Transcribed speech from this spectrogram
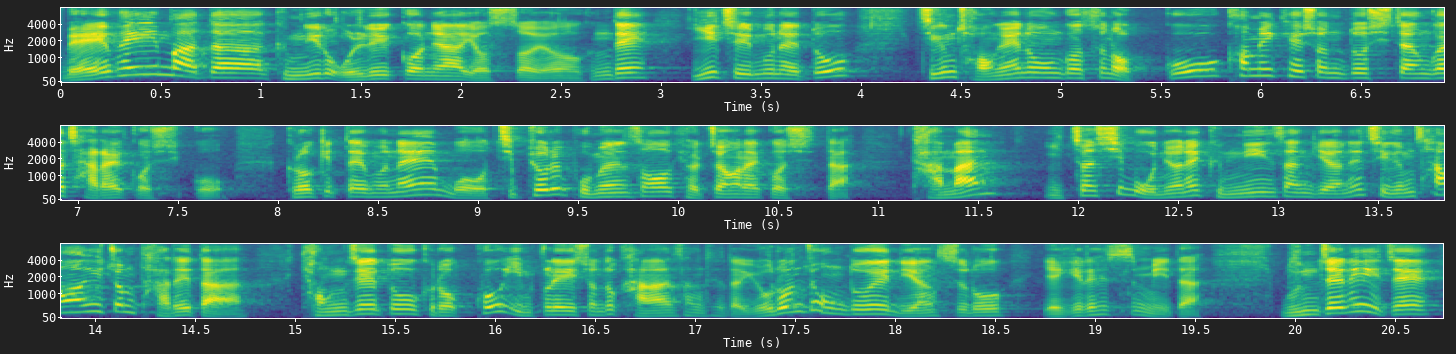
매 회의마다 금리를 올릴 거냐였어요. 근데 이 질문에도 지금 정해놓은 것은 없고 커뮤니케이션도 시장과 잘할 것이고 그렇기 때문에 뭐 지표를 보면서 결정을 할 것이다. 다만 2015년의 금리 인상 기한은 지금 상황이 좀 다르다. 경제도 그렇고 인플레이션도 강한 상태다. 이런 정도의 뉘앙스로 얘기를 했습니다. 문제는 이제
